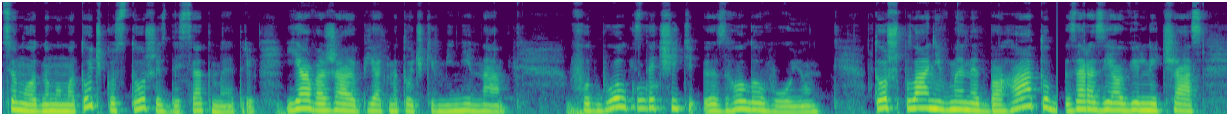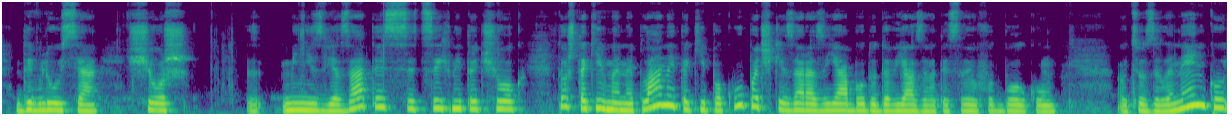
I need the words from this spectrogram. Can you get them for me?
цьому одному моточку 160 метрів. Я вважаю 5 моточків мені на футболку вистачить е, з головою. Тож планів в мене багато. Зараз я у вільний час дивлюся, що ж мені зв'язати з цих ниточок. Тож такі в мене плани, такі покупочки. Зараз я буду дов'язувати свою футболку, оцю зелененьку,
